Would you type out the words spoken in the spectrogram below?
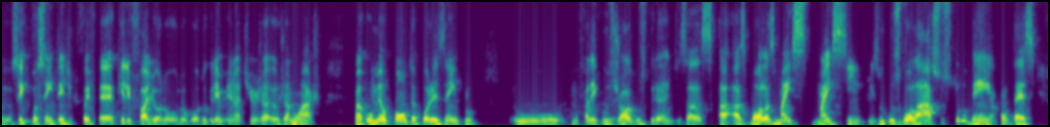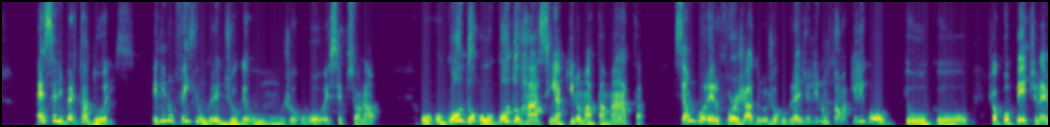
eu sei que você entende que foi é, que ele falhou no, no gol do Grêmio, Renatinho. Eu já, eu já não acho. Mas o meu ponto é, por exemplo, o, como eu falei, os jogos grandes, as, as bolas mais, mais simples, os golaços, tudo bem, acontece. Essa Libertadores, ele não fez nenhum grande jogo, um jogo gol excepcional. O, o, gol do, o gol do Racing aqui no mata-mata, se é um goleiro forjado no jogo grande, ele não toma aquele gol. Que o, que o, né,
